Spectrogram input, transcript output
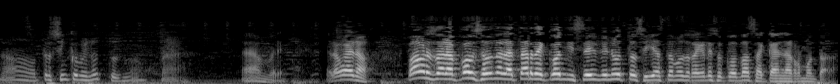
no, otros 5 minutos, ¿no? Ah, hombre. Pero bueno, vámonos a la pausa, una de la tarde con 16 minutos y ya estamos de regreso con más acá en la remontada.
